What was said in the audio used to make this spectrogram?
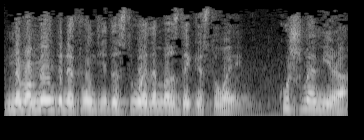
në momentin e fundit të jetës tuaj dhe mas vdekjes tuaj, kush është më e mira?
